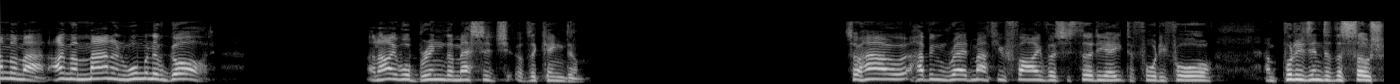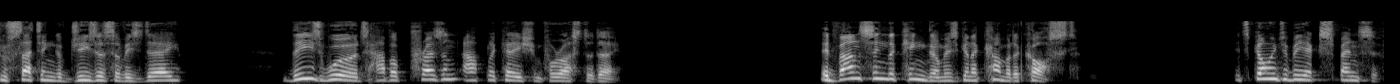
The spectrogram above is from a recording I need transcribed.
am a man. I'm a man and woman of God and I will bring the message of the kingdom. So how, having read Matthew 5 verses 38 to 44 and put it into the social setting of Jesus of his day, these words have a present application for us today. Advancing the kingdom is going to come at a cost. It's going to be expensive.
